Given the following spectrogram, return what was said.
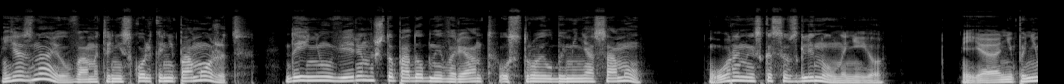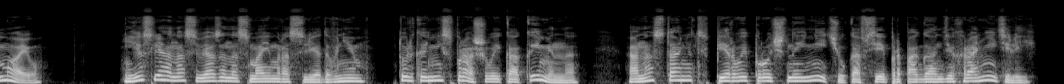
Я знаю, вам это нисколько не поможет. Да и не уверен, что подобный вариант устроил бы меня саму. Уоррен искоса взглянул на нее. Я не понимаю. Если она связана с моим расследованием, только не спрашивай, как именно, она станет первой прочной нитью ко всей пропаганде хранителей.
